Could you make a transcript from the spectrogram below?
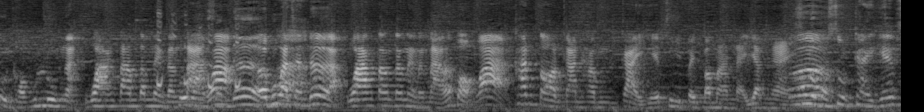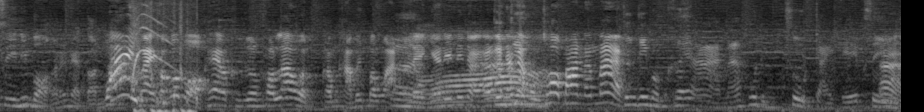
ตุนของคุณลุงอะวางตามตำแหน่งผู้ต่างว่าๆว่าเซนเดอร์เออผู้ว่าเซนเดอร์อะวางตามตำแหน่งต่างๆ แล้วบอกว่าขั้นตอนการทำไก่ KFC เป็นประมาณไหนยังไงสรุปสูตรไก่ KFC นี่บอกกันตั้งแต่ตอน ว้ายไม่เขาก็บอกแค่คือเขาเล่าแบบขำๆเป็นประวัติเออออะไรอย่างเงี้ยนิดๆหน่อยๆจริอันงๆนั้นน่ะผมชอบบ้านนั้นมาก จริงๆ ผมเคยอ่านนะ พูดถึงสูตรไก่ KFC อ่า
